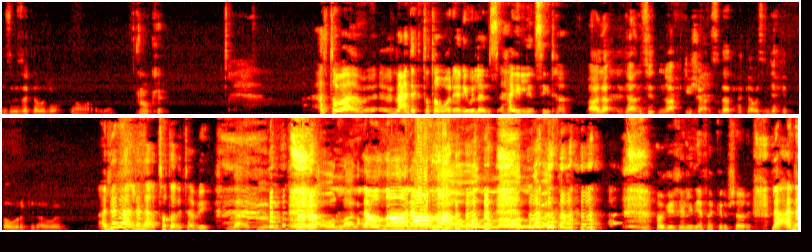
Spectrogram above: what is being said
اذا بتذكر برجع أحكي معه بعدين. أوكي طبعا ما عندك تطور يعني ولا هاي اللي نسيتها آه لا كان نسيت إنه أحكي شيء عن سداد حكى بس انت حكيت تطورك الأول لا لا لا لا تفضل انت قبلي لا لا والله العظيم. لا والله لا والله. لا والله والله بزعل okay خليني أفكر بشغله لا أنا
